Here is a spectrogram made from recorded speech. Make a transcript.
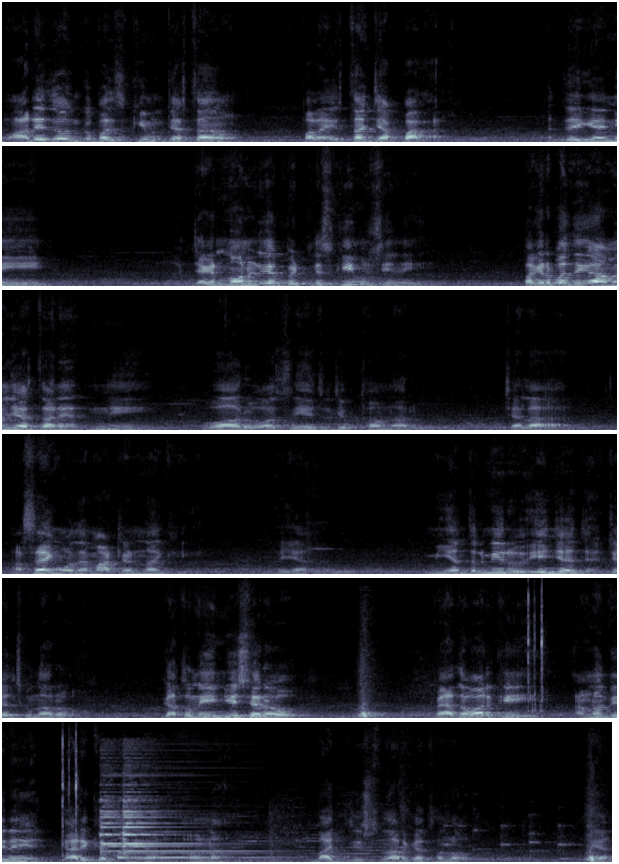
వారేదో ఇంకో పది స్కీములు తెస్తాను పలా ఇస్తాను చెప్పాలా? అంతేగాని జగన్మోహన్ రెడ్డి గారు పెట్టిన స్కీమ్స్ ఇది పగడబందిగా అమలు చేస్తానని వారు ఆ స్నేహితులు చెప్తా ఉన్నారు. చాలా అసహ్యంగా ఉంది మాట్లాడడానికి అయ్యా మీ అంతా మీరు ఏం చే- గతంలో ఏం చేశారో? పేదవారికి అన్నం తినే కార్యక్రమాన్ని ఏమన్నా బాధ్యత ఇస్తున్నారు గతంలో? అయ్యా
